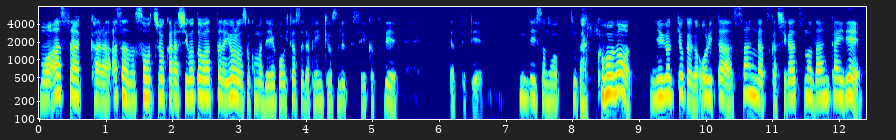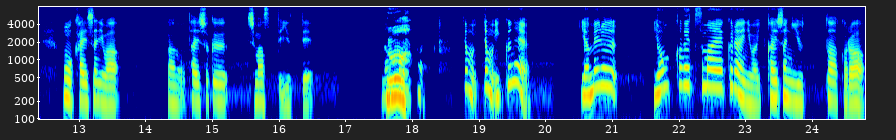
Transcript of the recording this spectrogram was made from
もう朝から、朝の早朝から仕事終わったら夜遅くまで英語をひたすら勉強するって生活でやってて、で、その学校の入学許可が下りた3月か4月の段階でもう会社にはあの退職しますって言って。うわ。何ヶ月前でも、でも行くね、辞める4ヶ月前くらいには会社に言ったから、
